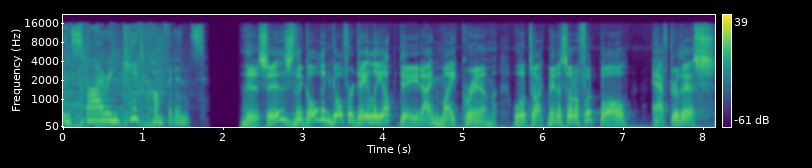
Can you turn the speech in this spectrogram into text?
inspiring kid confidence. This is the Golden Gopher Daily Update. I'm Mike Grimm. We'll talk Minnesota football after this.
